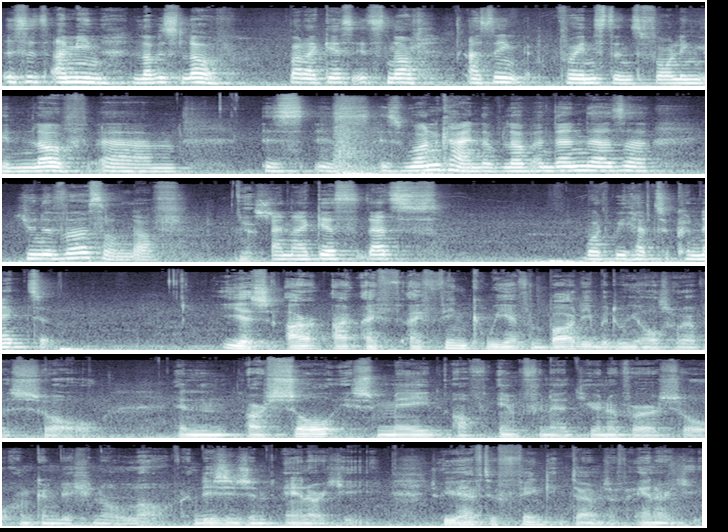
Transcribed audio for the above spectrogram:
is it? I mean, love is love, but I guess it's not. I think, for instance, falling in love um, is is is one kind of love, and then there's a universal love, Yes. and I guess that's what we have to connect to. Yes, our, our, I, I think we have a body, but we also have a soul. And our soul is made of infinite, universal, unconditional love. And this is an energy. So you have to think in terms of energy.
